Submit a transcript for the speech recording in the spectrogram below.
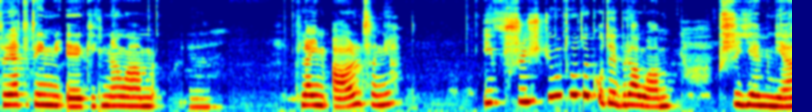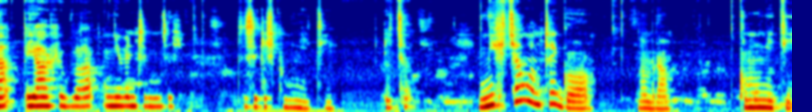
to ja tutaj y, kliknęłam claim all, co nie? I w sześciu to tak odebrałam. Przyjemnie. Ja chyba, nie wiem, czy mi coś... To jest jakieś community. I co? Nie chciałam tego. Dobra. Community.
